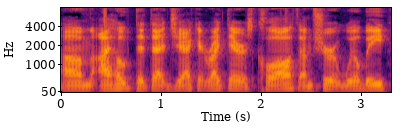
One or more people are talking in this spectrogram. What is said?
Um, I hope that that jacket right there is cloth. I'm sure it will be.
